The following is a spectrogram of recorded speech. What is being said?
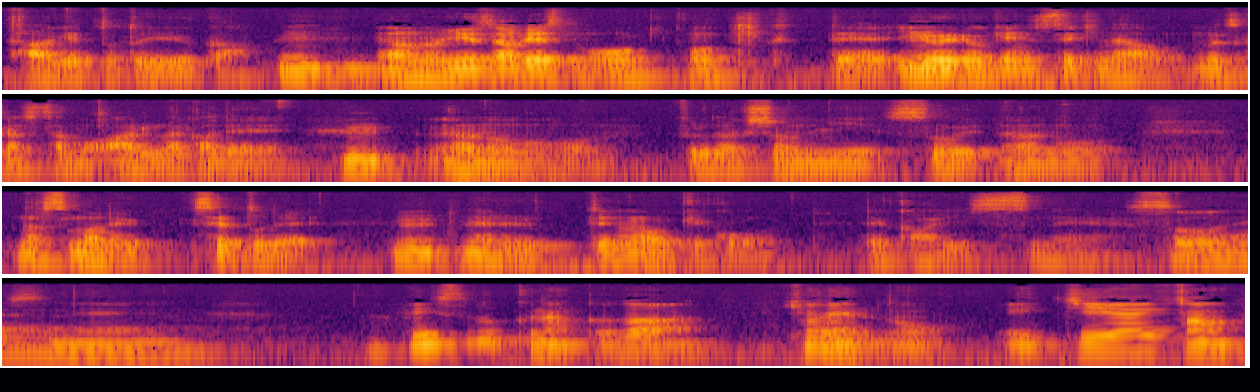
ターゲットというか、うんあの、ユーザーベースも大き大きくて、いろいろ現実的な難しさもある中で、うん。あの、プロダクションに、そういう、あの、ナスまでセットでうん。やれるっていうのは結構でかいですね。そうですね。Facebook なんかが、去年の HAI カンフ、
